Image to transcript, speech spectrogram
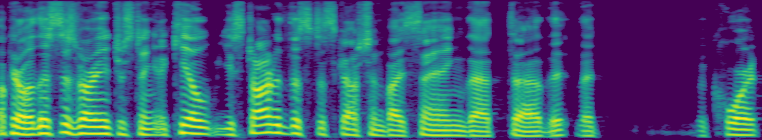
Okay, well, this is very interesting. Akhil, you started this discussion by saying that uh, that, that the court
